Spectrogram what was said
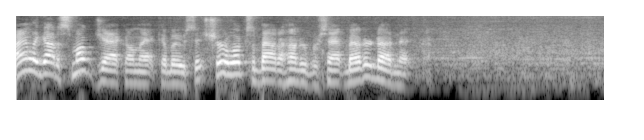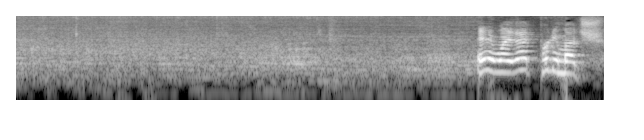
Finally got a smoke jack on that caboose. It sure looks about 100% better, doesn't it? Anyway, that pretty much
